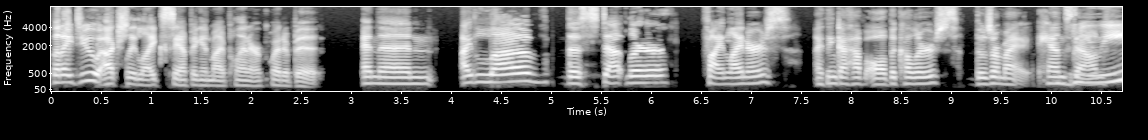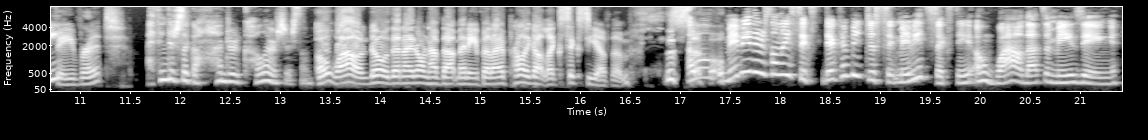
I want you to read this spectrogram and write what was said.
But I do actually like stamping in my planner quite a bit. And then I love the Staedtler fine liners. I think I have all the colors. Those are my hands Really? down favorite. I think there's like a hundred colors or something. Oh wow, no, then I don't have that many, but I probably got like 60 of them. so Oh, maybe there's only six. There could be just six. Maybe it's 60. Oh, wow. That's amazing.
